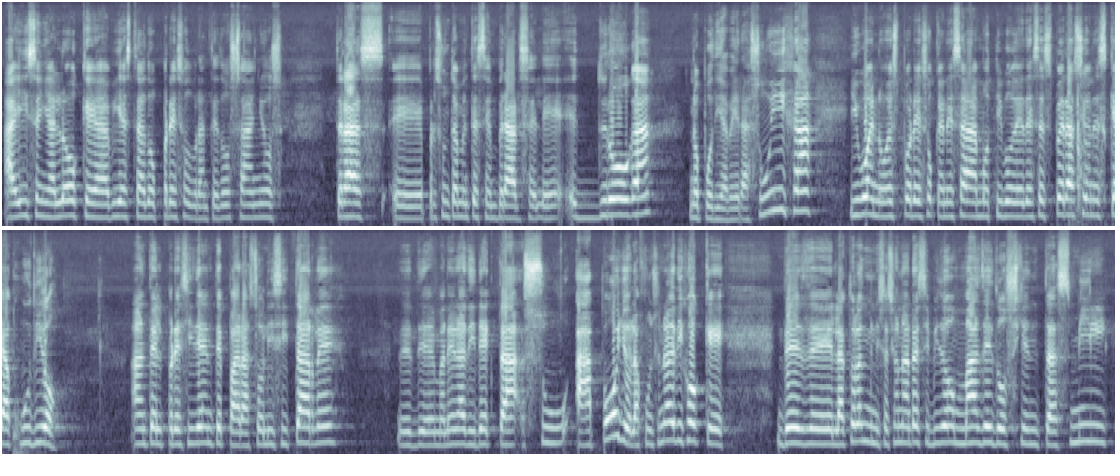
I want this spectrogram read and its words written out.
ahí señaló que había estado preso durante dos años tras eh, presuntamente sembrársele droga no podía ver a su hija y bueno, es por eso que en ese motivo de desesperación es que acudió ante el presidente para solicitarle de manera directa su apoyo. La funcionaria dijo que desde la actual administración han recibido más de 200 mil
